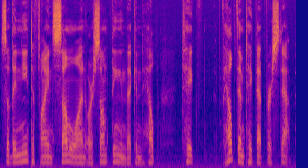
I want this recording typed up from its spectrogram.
So, they need to find someone or something that can help take help them take that first step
